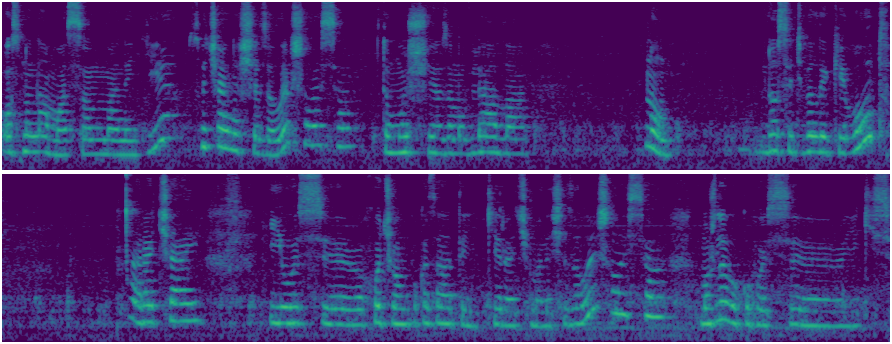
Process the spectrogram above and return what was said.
Основна маса в мене є, звичайно, ще залишилася, тому що я замовляла ну, досить великий лот речей. І ось е, хочу вам показати, які речі в мене ще залишилися. Можливо, когось е, якісь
